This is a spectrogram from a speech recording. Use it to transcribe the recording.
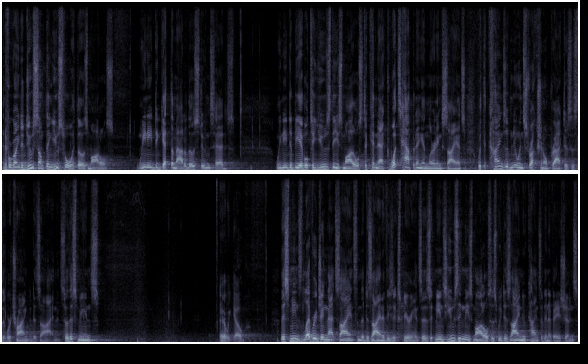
And if we're going to do something useful with those models, we need to get them out of those students' heads. We need to be able to use these models to connect what's happening in learning science with the kinds of new instructional practices that we're trying to design. so this means, there we go. This means leveraging that science in the design of these experiences. It means using these models as we design new kinds of innovations.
